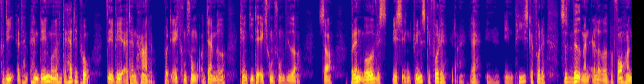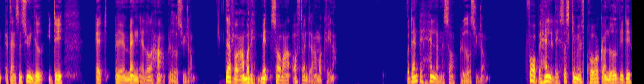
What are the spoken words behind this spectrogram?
Fordi at han, den ene måde, han kan have det på, det er ved, at han har det på det x-kromosom, og dermed kan han give det x-kromosom videre. Så på den måde, hvis, hvis en kvinde skal få det, eller ja, en, en pige skal få det, så ved man allerede på forhånd, at der er en sandsynlighed i det, at øh, manden allerede har blødersygdom. Derfor rammer det mænd så meget oftere, end det rammer kvinder. Hvordan behandler man så blødersygdom? For at behandle det, så skal man jo prøve at gøre noget ved det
